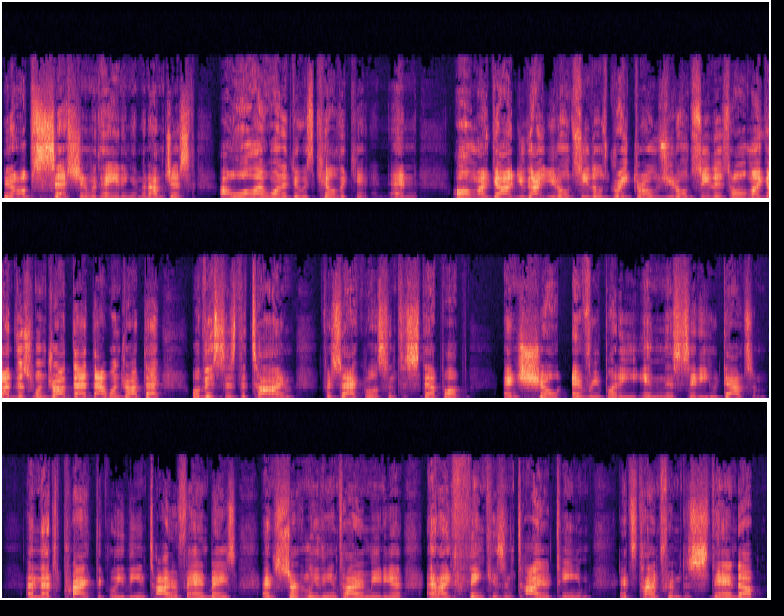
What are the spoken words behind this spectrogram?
you know, obsession with hating him, and I'm just uh, all I want to do is kill the kid. And, and oh my God, you got you don't see those great throws, you don't see this. Oh my God, this one dropped that, that one dropped that. Well, this is the time for Zach Wilson to step up and show everybody in this city who doubts him. And that's practically the entire fan base and certainly the entire media. And I think his entire team, it's time for him to stand up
